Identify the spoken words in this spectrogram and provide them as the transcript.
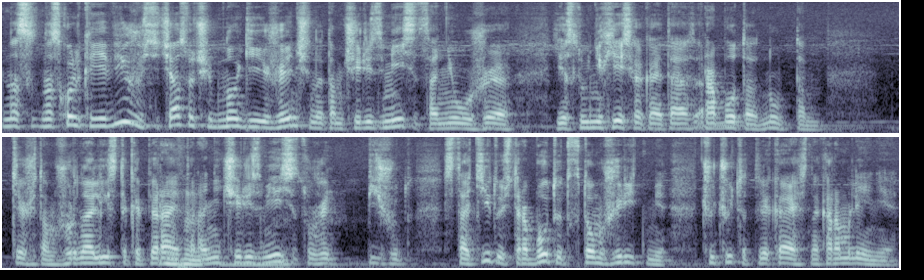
нас- насколько я вижу, сейчас очень многие женщины там через месяц они уже, если у них есть какая-то работа, ну, там, те же там журналисты, копирайтеры, Мгм. они через месяц уже пишут статьи, то есть работают в том же ритме, чуть-чуть отвлекаясь на кормление.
